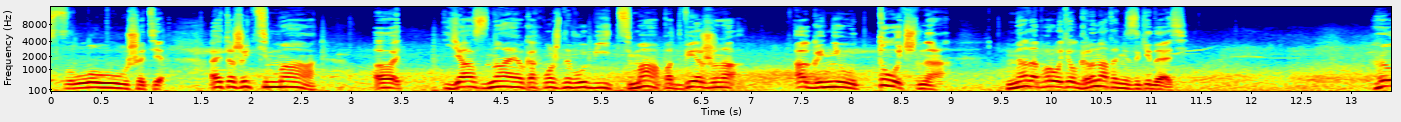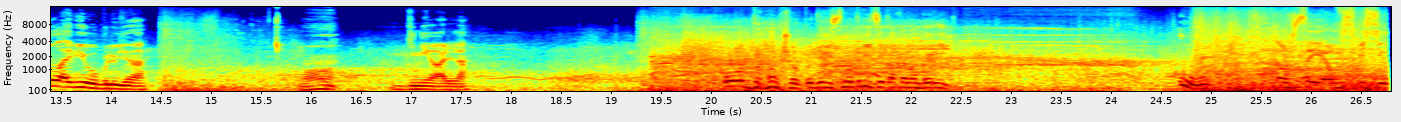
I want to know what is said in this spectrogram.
Слушайте, это же тьма. Э, я знаю, как можно его убить. Тьма подвержена огню. Точно. Надо попробовать его гранатами закидать. Лови, ублюдина. О, гениально. О, да, черт подери, смотрите, как оно горит. У, кажется, я его взбесил.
